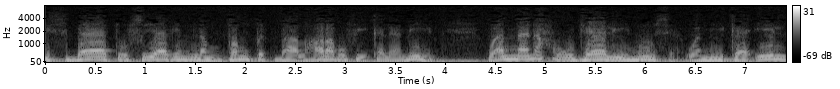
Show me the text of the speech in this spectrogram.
إثبات صيغ لم تنطق بها العرب في كلامهم. وأما نحو جالينوس وميكائيل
